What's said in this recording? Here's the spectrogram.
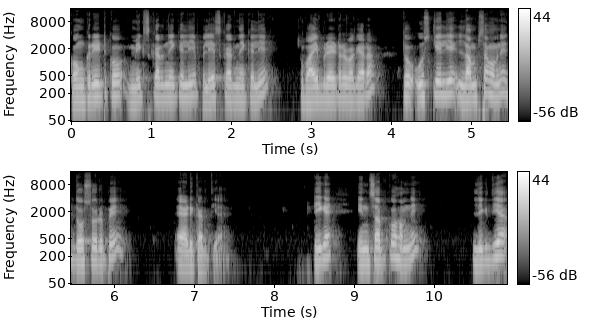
कंक्रीट को मिक्स करने के लिए प्लेस करने के लिए वाइब्रेटर वगैरह। तो उसके लिए लमसम हमने दो सौ रुपये ऐड कर दिया है। ठीक है? इन सबको हमने लिख दिया।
